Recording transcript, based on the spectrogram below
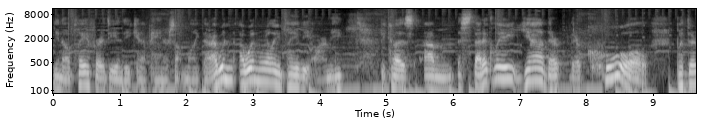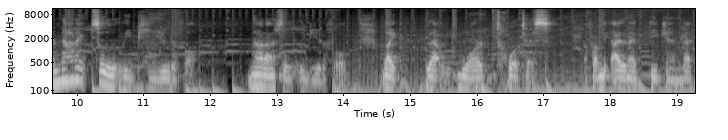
you know play for a D&D campaign or something like that. I wouldn't I wouldn't really play the army because um, aesthetically, yeah, they're they're cool, but they're not absolutely beautiful. Not absolutely beautiful, like that war tortoise from the Idoneth Deepkin. That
